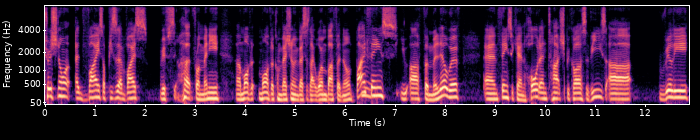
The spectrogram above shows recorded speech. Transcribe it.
traditional advice or pieces of advice we've heard from many uh, more, of the, more of the conventional investors like Warren Buffett. No, buy mm. things you are familiar with and things you can hold and touch because these are really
